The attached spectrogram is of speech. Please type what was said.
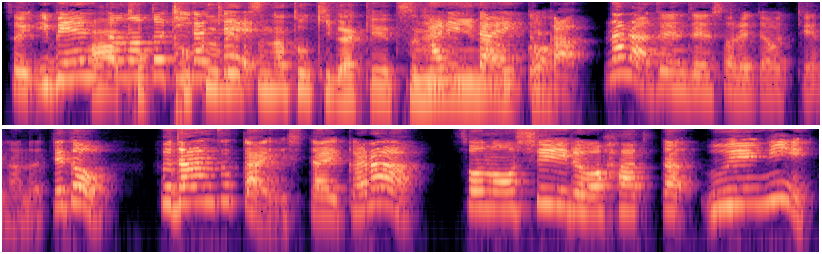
そういうイベントの時だ特け別な時だけ貼爪にりたい。とか、なら全然それで OK なんだけど、普段使いしたいから、そのシールを貼った上に、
